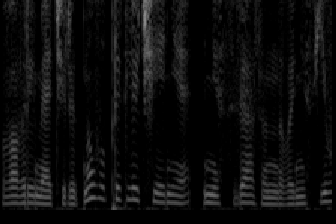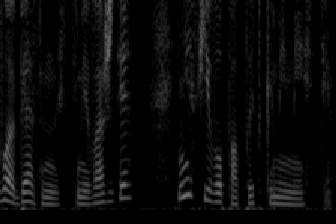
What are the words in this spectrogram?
во время очередного приключения, не связанного ни с его обязанностями вождя, ни с его попытками мести.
